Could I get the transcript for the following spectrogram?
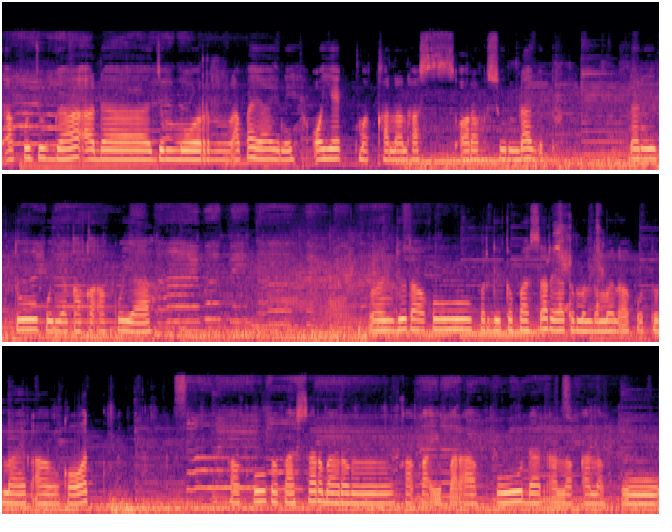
aku juga ada jemur apa ya ini oyek makanan khas orang Sunda gitu. Dan itu punya kakak aku ya. Lanjut aku pergi ke pasar ya teman-teman. Aku tuh naik angkot. Aku ke pasar bareng kakak ipar aku dan anak-anakku.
